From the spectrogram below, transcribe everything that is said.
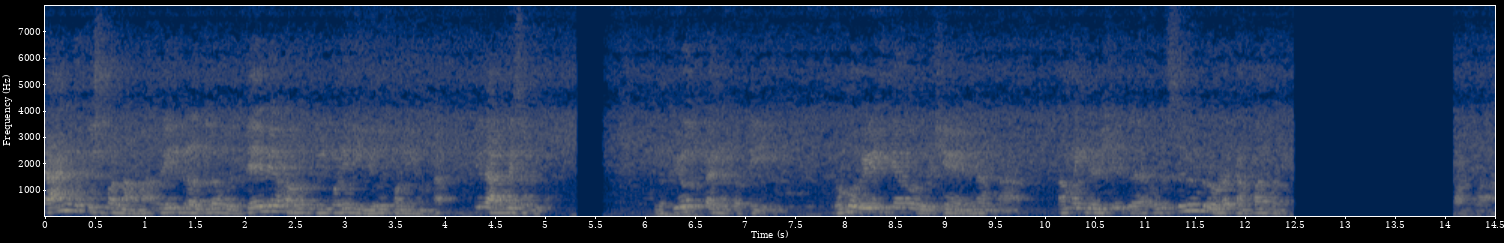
டேங்கை ஃபில் பண்ணாமல் வெயில் காலத்தில் உங்களுக்கு தேவையான அளவு ஃபில் பண்ணி நீங்கள் யூஸ் பண்ணீங்கன்னா இது அட்வைசபிள் இந்த ஃபியூல் டேங்கை பற்றி ரொம்ப வேடிக்கையான ஒரு விஷயம் என்னன்னா நம்ம இந்த விஷயத்த ஒரு சிலிண்டரோட கம்பேர் பண்ணி பார்க்கலாம்.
